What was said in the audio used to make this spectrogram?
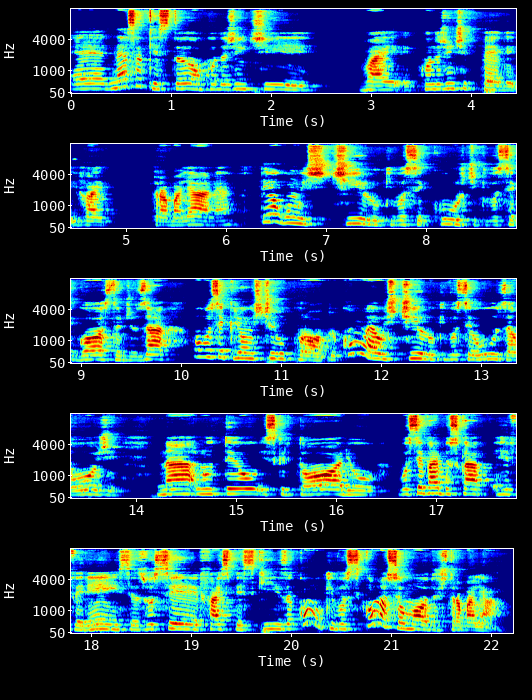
é, nessa questão, quando a gente vai, quando a gente pega e vai trabalhar, né? Tem algum estilo que você curte, que você gosta de usar, ou você criou um estilo próprio? Como é o estilo que você usa hoje na no teu escritório? Você vai buscar referências? Você faz pesquisa? Como que você, como é o seu modo de trabalhar?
